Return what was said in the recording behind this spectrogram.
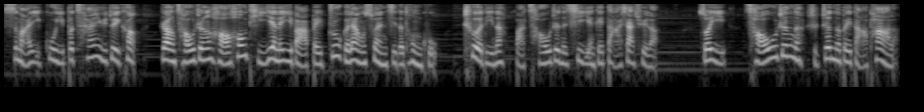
司马懿故意不参与对抗。让曹真好好体验了一把被诸葛亮算计的痛苦，彻底呢把曹真的气焰给打下去了。所以曹真呢是真的被打怕了。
